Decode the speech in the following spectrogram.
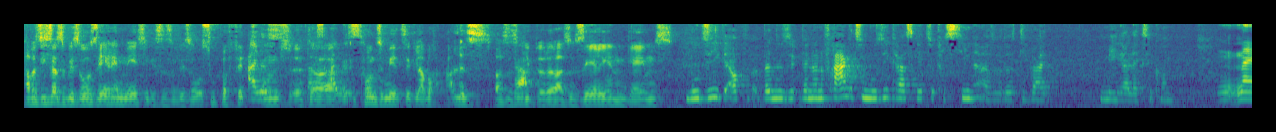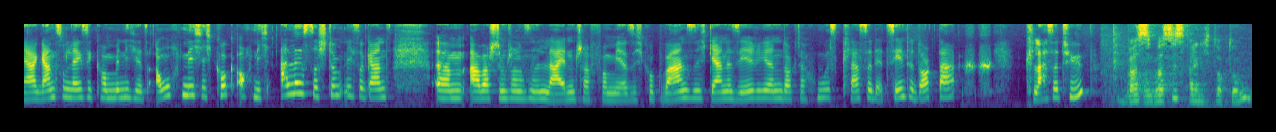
Aber sie ist ja sowieso serienmäßig, ist sie sowieso super fit Alles, und äh, da alles. konsumiert sie, glaube ich, auch alles, was es Ja. gibt, oder? Also Serien, Games. Musik, auch wenn du, sie- wenn du eine Frage zu Musik hast, geh zu Christine. Also das, die war mega Lexikon. Naja, ganz so ein Lexikon bin ich jetzt auch nicht. Ich gucke auch nicht alles, das stimmt nicht so ganz. Ähm, aber stimmt schon, das ist eine Leidenschaft von mir. Also ich gucke wahnsinnig gerne Serien. Doctor Who ist klasse. Der zehnte Doktor, klasse Typ. Was, was ist eigentlich Doctor Who?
